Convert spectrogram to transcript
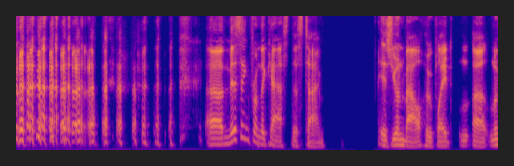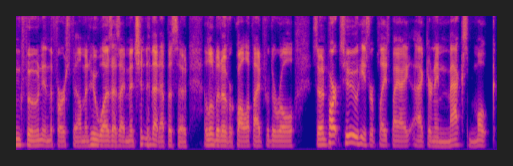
uh, missing from the cast this time is Yuen Biao, who played uh, Lung Fun in the first film and who was, as I mentioned in that episode, a little bit overqualified for the role. So in part two, he's replaced by an actor named Max Mok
